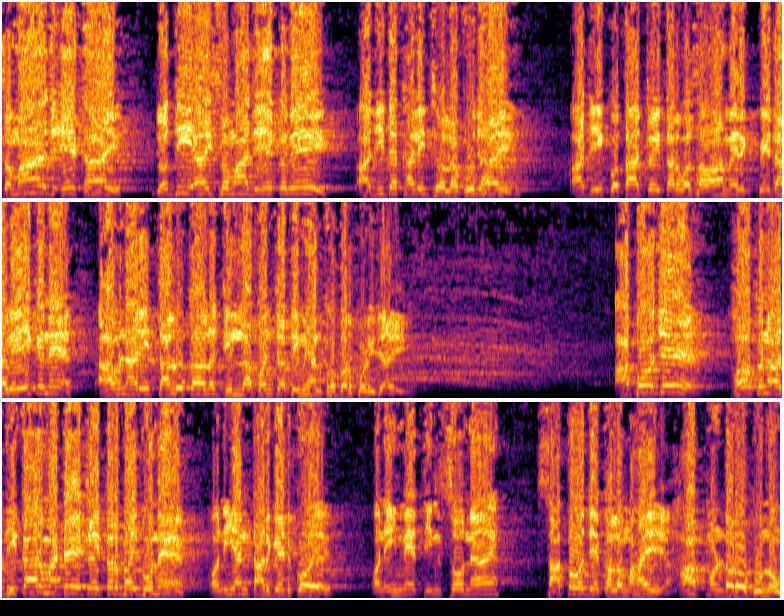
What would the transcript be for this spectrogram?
સમાજ એક હાય. જોધી આ સમાજ એક વે. આજી તો ખાલી ઝલકું જ હાય. આજી કોતા ચૈતર વસાવા અમે પેદા વે કે ને, આવનારી તાલુકા અને જિલ્લા પંચાયતી મેં ખબર પડી જાય. આપો જે હક ના અધિકાર માટે ચૈતરભાઈ બોને, અને યન ટાર્ગેટ કોય અને ઇમે તીનસો ને સાતો જે કલમ હાય, હાફ મંડરો ગુનો.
